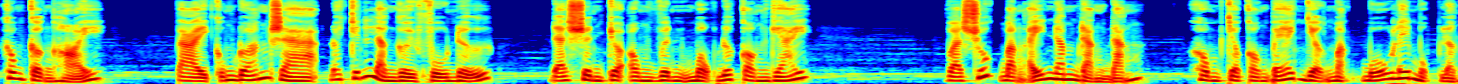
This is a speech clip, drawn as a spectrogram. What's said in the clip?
Không cần hỏi, Tài cũng đoán ra đó chính là người phụ nữ đã sinh cho ông Vinh một đứa con gái và suốt bằng ấy năm đằng đẵng không cho con bé nhận mặt bố lấy một lần.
